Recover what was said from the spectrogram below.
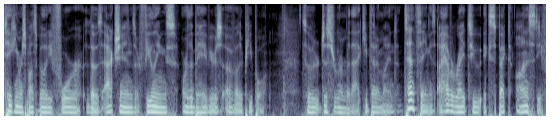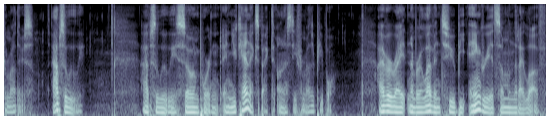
taking responsibility for those actions or feelings or the behaviors of other people. So just remember that. Keep that in mind. Tenth thing is I have a right to expect honesty from others. Absolutely. Absolutely. So important. And you can expect honesty from other people. I have a right, number 11, to be angry at someone that I love.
